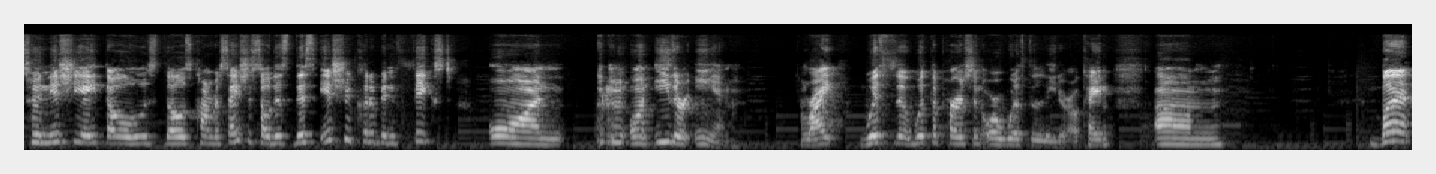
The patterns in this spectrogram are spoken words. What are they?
to initiate those those conversations. So this this issue could have been fixed on on either end right with the with the person or with the leader okay um but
